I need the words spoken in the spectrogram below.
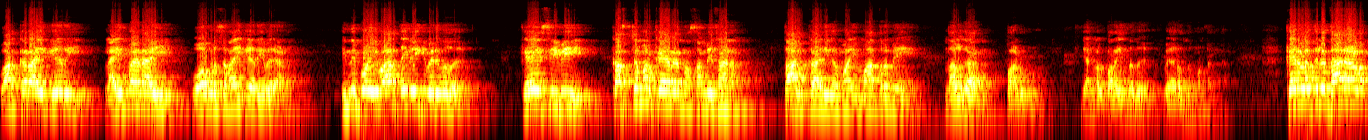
വർക്കറായി കയറി ലൈൻമാനായി ഓവർസറായി കയറിയവരാണ് ഇന്നിപ്പോൾ ഈ വാർത്തയിലേക്ക് വരുന്നത് K C B customer care എന്ന സംവിധാനം താൽക്കാലികമായി മാത്രമേ നൽകാൻ പാടുള്ളൂ. ഞങ്ങൾ പറയുന്നത് വേറൊന്നും കൊണ്ടല്ല കേരളത്തിലെ ധാരാളം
